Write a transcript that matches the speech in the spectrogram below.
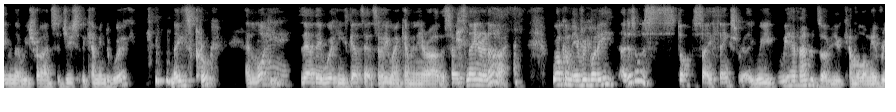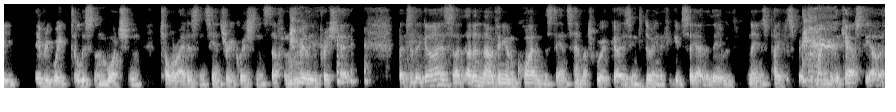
even though we try and seduce her to come into work. Neith's crook, and Lockie is out there working his guts out, so he won't come in here either. So it's Nina and I. Welcome, everybody. I just want to stop to say thanks, really. We, we have hundreds of you come along every every week to listen and watch and tolerate us and send through questions and stuff, and we really appreciate it. But to the guys, I, I don't know if anyone quite understands how much work goes into doing it. If you could see over there with Nina's paper spread, with one end of the couch the other,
